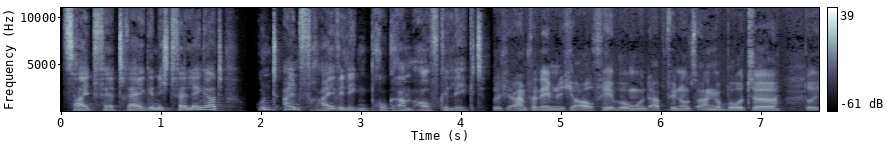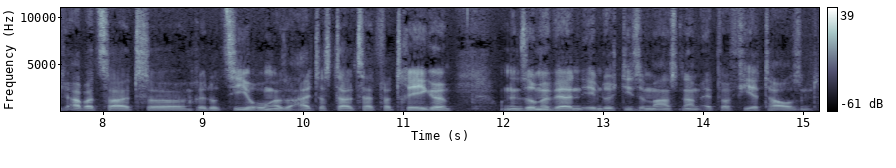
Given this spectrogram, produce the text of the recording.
Zeitverträge nicht verlängert und ein Freiwilligenprogramm aufgelegt. Durch einvernehmliche Aufhebung und Abfindungsangebote, durch Arbeitszeitreduzierung, also Altersteilzeitverträge und in Summe werden eben durch diese Maßnahmen etwa 4000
